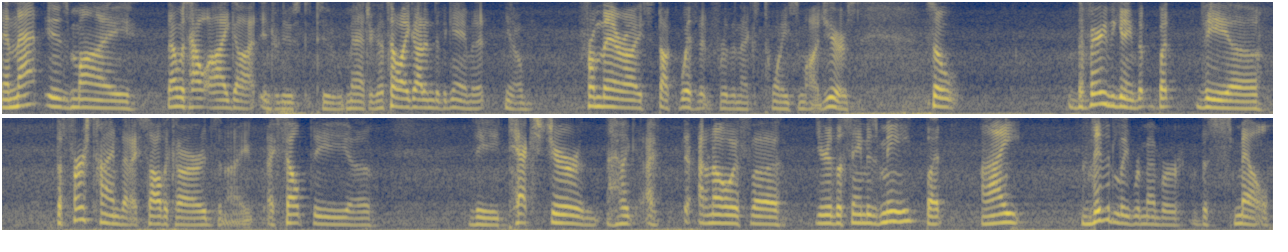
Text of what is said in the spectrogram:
and that is my that was how I got introduced to Magic. That's how I got into the game, and it you know from there I stuck with it for the next twenty some odd years. So the very beginning, but the uh, the first time that I saw the cards and I I felt the uh, the texture and like I I don't know if uh, you're the same as me, but I vividly remember the smell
